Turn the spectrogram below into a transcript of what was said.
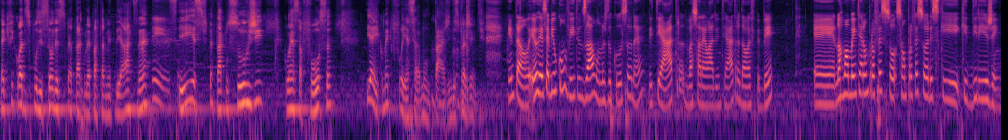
né, que ficou à disposição desse espetáculo do Departamento de Artes, né? Isso. E esse espetáculo surge com essa força. E aí, como é que foi essa montagem? Diz pra gente. Então, eu recebi o convite dos alunos do curso né, de teatro, do bacharelado em teatro da UFPB. É, normalmente eram professor, são professores que, que dirigem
